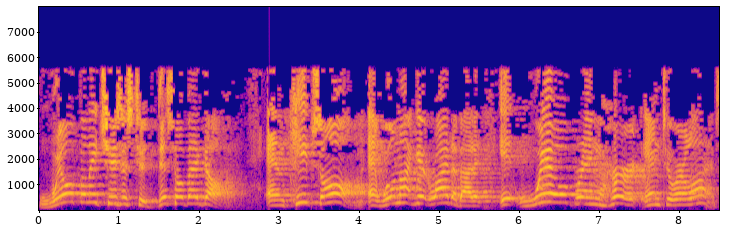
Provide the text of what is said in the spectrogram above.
willfully chooses to disobey God and keeps on and will not get right about it, it will bring hurt into our lives.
